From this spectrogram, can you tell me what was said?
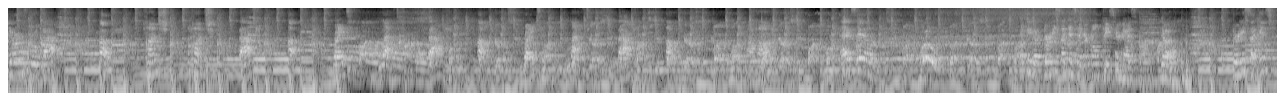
the arms roll back, up, punch, punch, back, up, right, left, back, up, right, left, back, up. Uh-huh. Exhale. Woo. Okay, you have 30 seconds at your own pace here, guys. Go. 30 seconds.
